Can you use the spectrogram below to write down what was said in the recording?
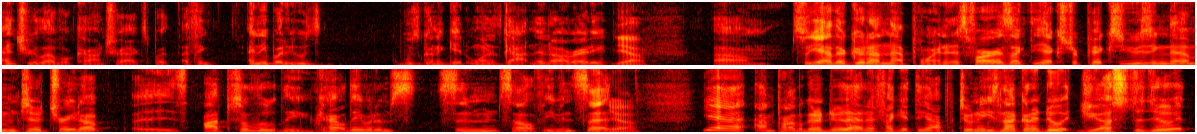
entry level contracts. But I think anybody who's who's going to get one has gotten it already. yeah. Um, so yeah, they're good on that point. And as far as like the extra picks, using them to trade up is absolutely. Kyle David himself even said, Yeah, "Yeah, I'm probably going to do that if I get the opportunity." He's not going to do it just to do it,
